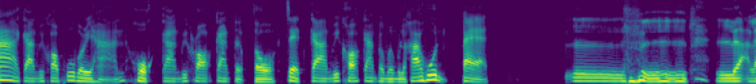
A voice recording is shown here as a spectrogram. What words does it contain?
5 การวิเคราะห์ผู้บริหาร 6 การวิเคราะห์การเติบโต 7 การวิเคราะห์การประเมินมูลค่าหุ้น 8 เหลืออะไร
